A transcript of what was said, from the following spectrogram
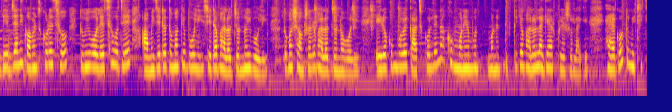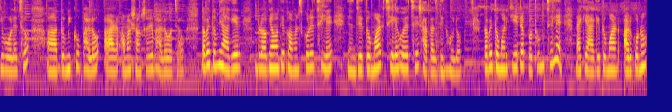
দেবযানী কমেন্টস করেছ, তুমি বলেছ যে আমি যেটা তোমাকে বলি, সেটা ভালোর জন্যই বলি, তোমার সংসারের ভালোর জন্য বলি। এইরকমভাবে কাজ করলে না খুব মনের মনের দিক থেকে ভালো লাগে আর ফ্রেশও লাগে। হ্যাঁ গো, তুমি ঠিকই বলেছ তুমি খুব ভালো আর আমার সংসারের ভালোও চাও। তবে তুমি আগের ব্লগে আমাকে কমেন্টস করেছিলে যে তোমার ছেলে হয়েছে সাতাশ দিন হলো। তবে তোমার কি এটা প্রথম ছেলে? নাকি আগে তোমার আর কোনো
